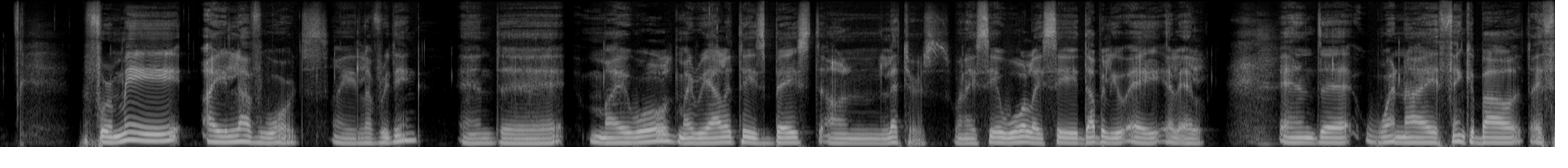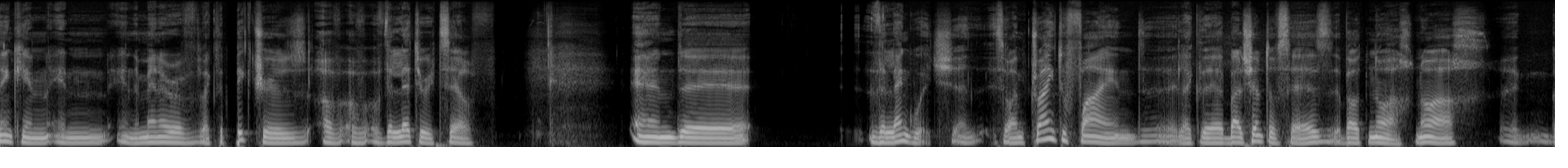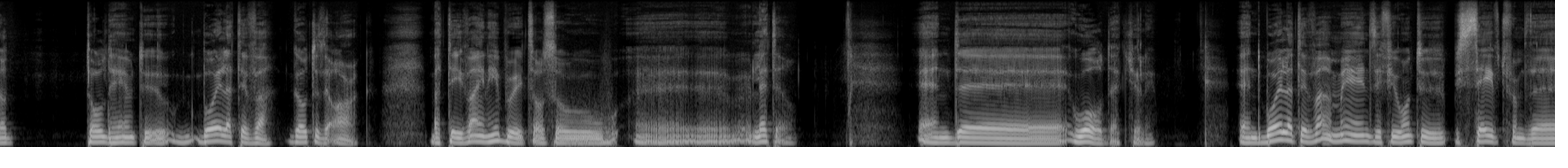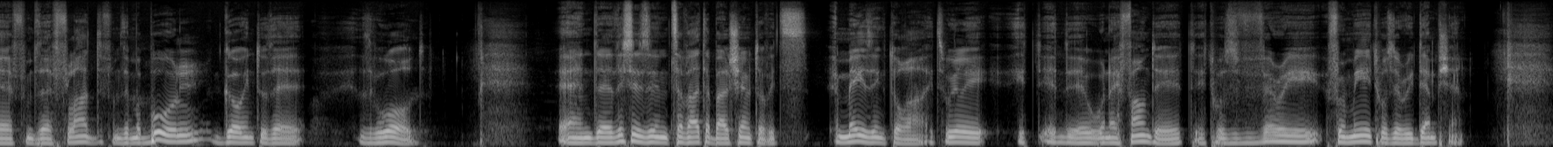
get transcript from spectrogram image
For me, I love words. I love reading. And uh, my world, my reality is based on letters. When I see a wall, I see W A L L. And uh, when I think about, I think in in in the manner of like the pictures of of, of the letter itself, and uh, the language. And so I'm trying to find, uh, like the Baal Shem Tov says about Noach. Noach, uh, God told him to boel ateva, go to the ark. But teva in Hebrew, it's also uh, letter and uh, word actually. And boel ateva means if you want to be saved from the from the flood, from the mabul, go into the the world. And uh, this is in Tzavat Baal Shem Tov. It's amazing Torah. It's really it. it uh, when I found it, it was very for me. It was a redemption,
